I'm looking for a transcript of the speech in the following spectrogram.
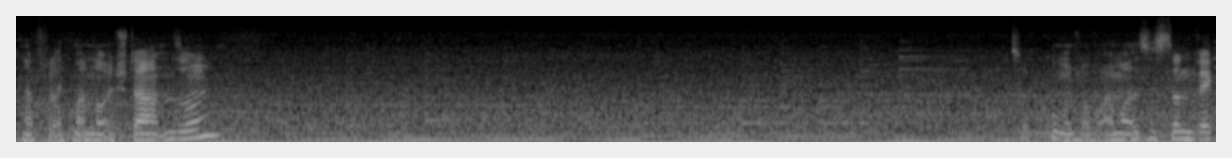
Rechner vielleicht mal neu starten sollen. So, komisch, auf einmal ist es dann weg.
